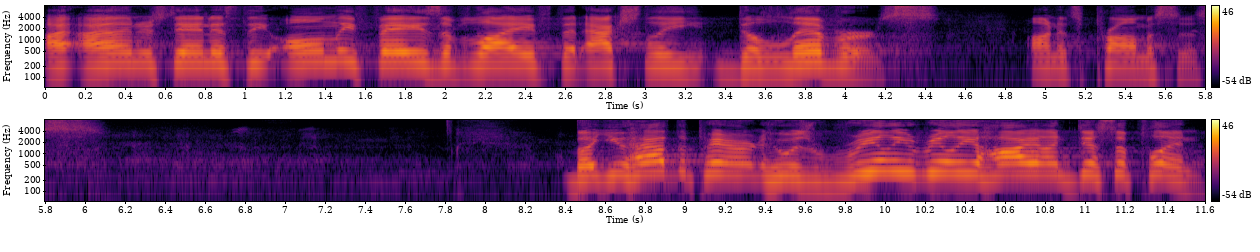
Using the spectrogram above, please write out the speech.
I, I understand it's the only phase of life that actually delivers on its promises. But you have the parent who is really, really high on discipline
